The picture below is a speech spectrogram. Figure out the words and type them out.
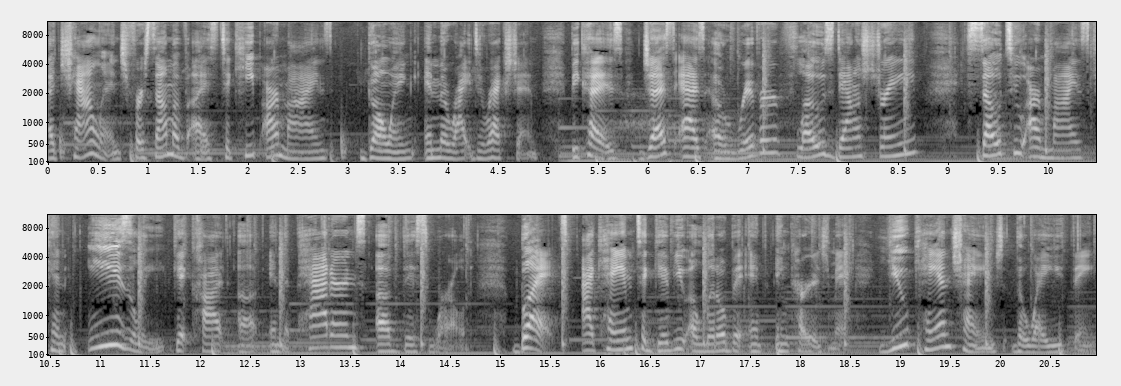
a challenge for some of us to keep our minds going in the right direction. Because just as a river flows downstream, so too our minds can easily get caught up in the patterns of this world. But I came to give you a little bit of encouragement. You can change the way you think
